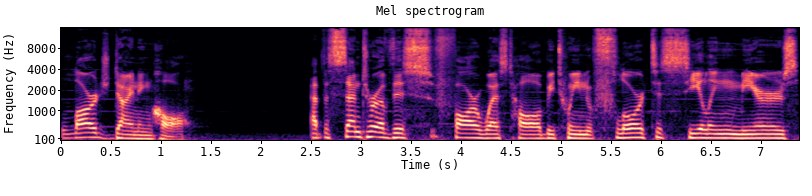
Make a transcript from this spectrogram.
large dining hall. At the center of this far west hall, between floor to ceiling mirrors,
